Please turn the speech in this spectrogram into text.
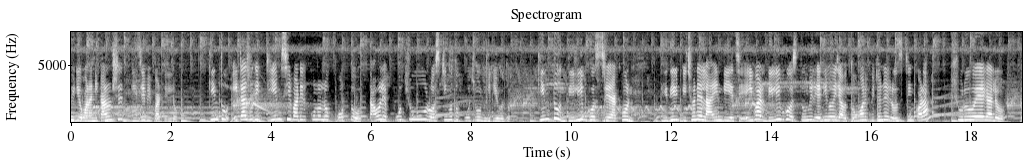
ভিডিও বানায়নি, কারণ সে বিজেপি পার্টির লোক। কিন্তু এটা যদি টিএমসি পার্টির কোনো লোক করতো, তাহলে প্রচুর রোস্টিং হতো, প্রচুর ভিডিও হতো। কিন্তু দিলীপ ঘোষ যে এখন দিদির পিছনে লাইন দিয়েছে, এইবার দিলীপ ঘোষ, তুমি রেডি হয়ে যাও, তোমার পিছনে রোস্টিং করা শুরু হয়ে গেল। তো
